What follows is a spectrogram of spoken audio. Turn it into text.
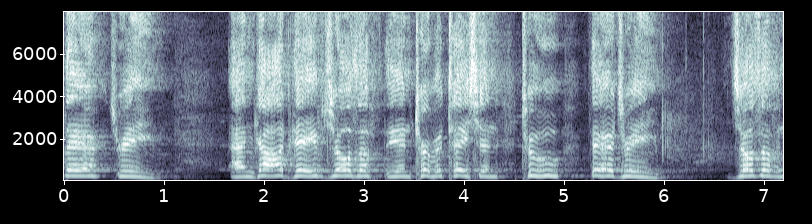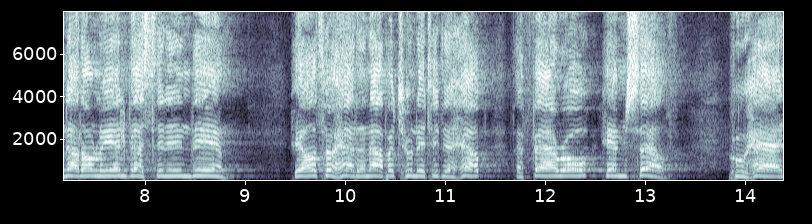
their dream. And God gave Joseph the interpretation to their dream. Joseph not only invested in them, he also had an opportunity to help the Pharaoh himself, who had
